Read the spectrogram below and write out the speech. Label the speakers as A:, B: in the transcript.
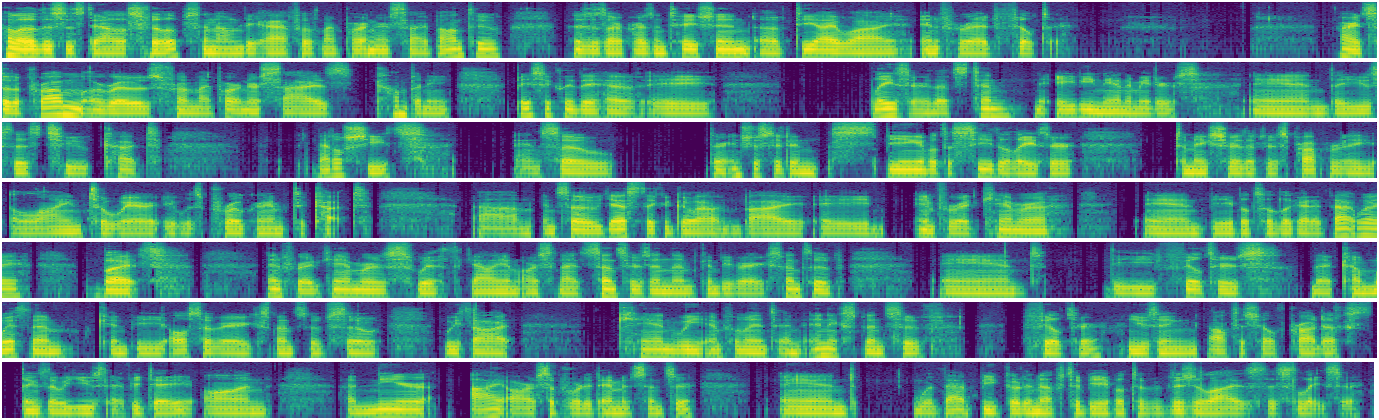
A: Hello, this is Dallas Phillips, and on behalf of my partner Sai Bantu, this is our presentation of DIY infrared filter. Alright, so the problem arose from my partner Sai's company. Basically, they have a laser that's 1080 nanometers, and they use this to cut metal sheets, and so they're interested in being able to see the laser to make sure that it is properly aligned to where it was programmed to cut. Um, and so yes, they could go out and buy a infrared camera and be able to look at it that way, but infrared cameras with gallium arsenide sensors in them can be very expensive and the filters that come with them can be also very expensive so we thought can we implement an inexpensive filter using off-the-shelf products, things that we use every day on a near IR supported image sensor and would that be good enough to be able to visualize this laser?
